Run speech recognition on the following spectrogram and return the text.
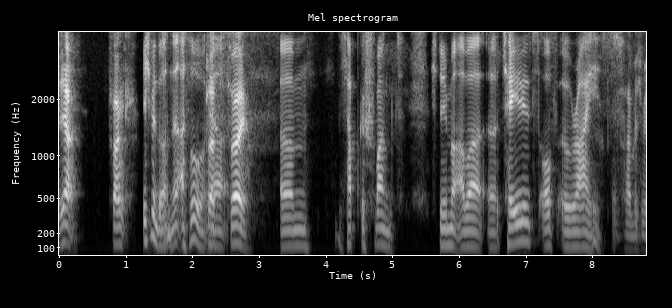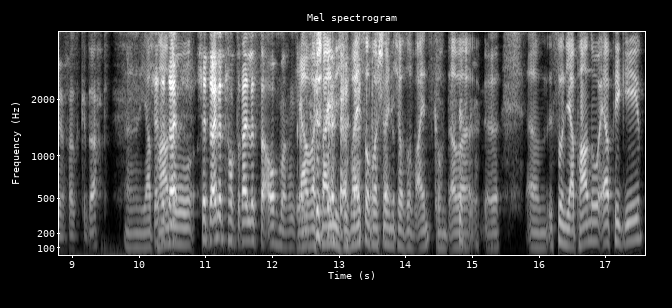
Ja, Frank, Ich bin dran, ne? Ach so. Platz ja. Ähm, ich habe geschwankt. Ich nehme aber äh, Tales of Arise. Das habe ich mir fast gedacht. Äh, Ich hätte, dein, Japano. ich hätte deine Top 3 Liste auch machen können. Ja, wahrscheinlich. Du weißt auch wahrscheinlich, was auf 1 kommt, aber äh, ähm, ist so ein Japano-RPG.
